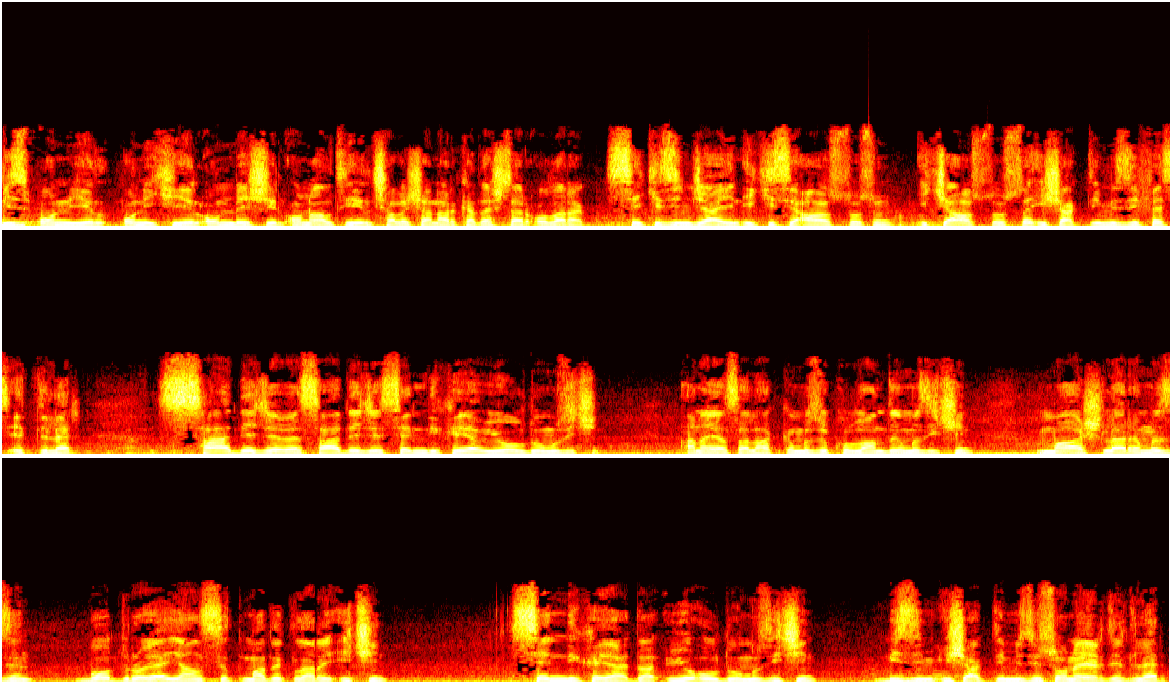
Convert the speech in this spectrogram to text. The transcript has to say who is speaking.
Speaker 1: Biz 10 yıl, 12 yıl, 15 yıl, 16 yıl çalışan arkadaşlar olarak 8. ayın ikisi Ağustos'un 2 Ağustos'ta iş akdimizi feshettiler. Sadece ve sadece sendikaya üye olduğumuz için, anayasal hakkımızı kullandığımız için, maaşlarımızın Bodro'ya yansıtmadıkları için, sendikaya da üye olduğumuz için bizim iş akdimizi sona erdirdiler.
